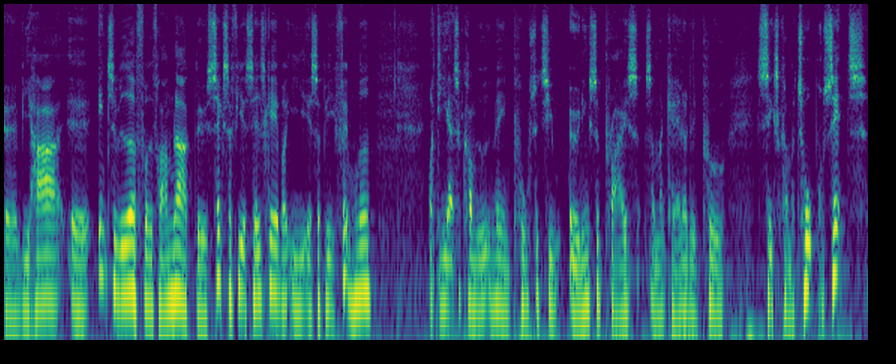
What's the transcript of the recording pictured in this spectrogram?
Øh, vi har øh, indtil videre fået fremlagt øh, 86 selskaber i S&P 500, og de er altså kommet ud med en positiv earnings surprise, som man kalder det, på 6,2 procent.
